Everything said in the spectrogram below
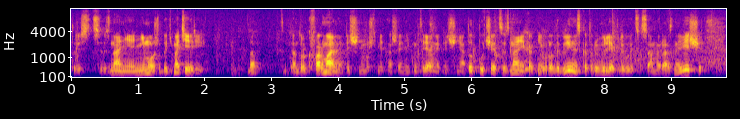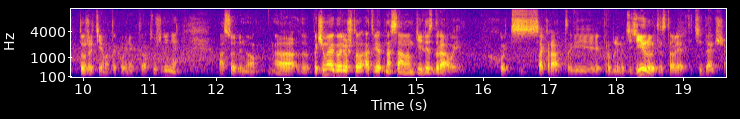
То есть знание не может быть материей. Да? Оно только формальной причине может иметь отношение, не к материальной причине. А тут получается знание как некого рода глины, из которой вылепливаются самые разные вещи. Тоже тема такого некоторого обсуждения особенного. А, Почему я говорю, что ответ на самом деле здравый? Хоть Сократ и проблематизирует, заставляет идти дальше.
